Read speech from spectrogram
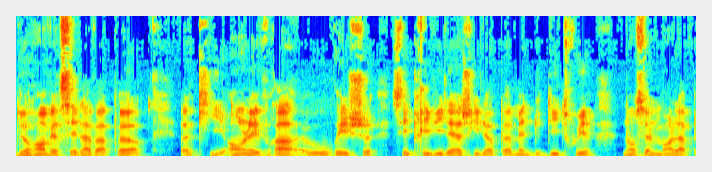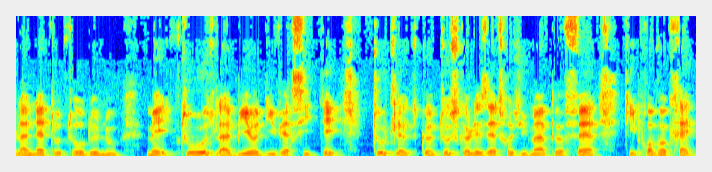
de renverser la vapeur, euh, qui enlèvera aux riches ces privilèges qui leur permettent de détruire non seulement la planète autour de nous, mais toute la biodiversité, tout, tout ce que les êtres humains peuvent faire, qui provoquerait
